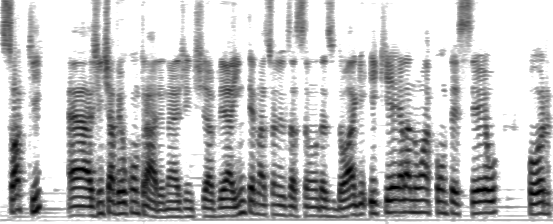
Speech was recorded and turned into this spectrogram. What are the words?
Só que é, a gente já vê o contrário, né? A gente já vê a internacionalização da Zdog e que ela não aconteceu por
